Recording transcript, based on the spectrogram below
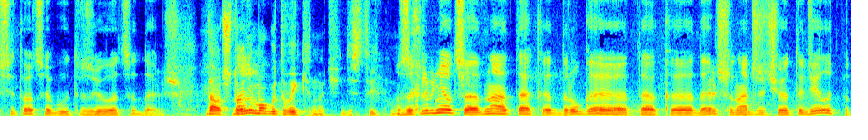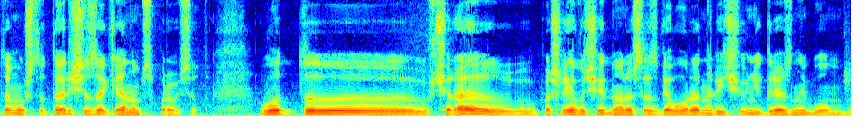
ситуация будет развиваться дальше? Да, вот что ну, они могут выкинуть, действительно? Захлебнется одна атака, другая атака. Дальше надо же что-то делать, потому что товарищи за океаном спросят. Вот э, вчера пошли в очередной раз разговоры о наличии у них грязной бомбы.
